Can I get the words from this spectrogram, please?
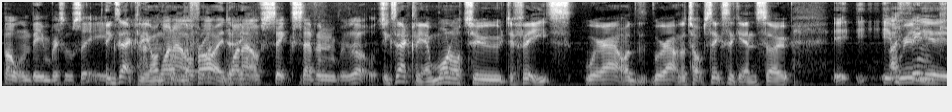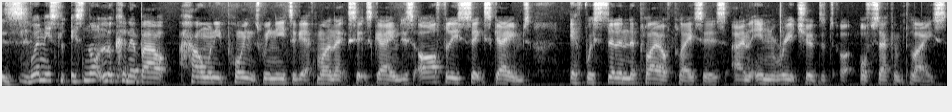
Bolton being Bristol City. Exactly, on- one on the of, like, Friday. one out of six, seven results. Exactly, and one or two defeats, we're out of we're out of the top six again. So it it, it I really think is. when it's it's not looking about how many points we need to get from our next six games. It's after these six games, if we're still in the playoff places and in reach of, the, of second place,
